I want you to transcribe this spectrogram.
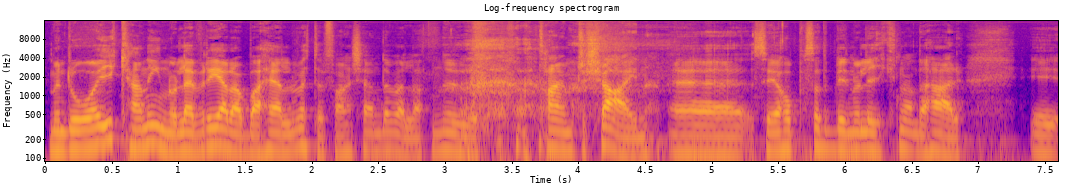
Men då gick han in och levererade bara helvete för han kände väl att nu, time to shine. Eh, så jag hoppas att det blir något liknande här. Eh,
